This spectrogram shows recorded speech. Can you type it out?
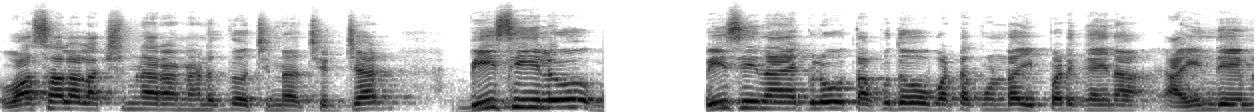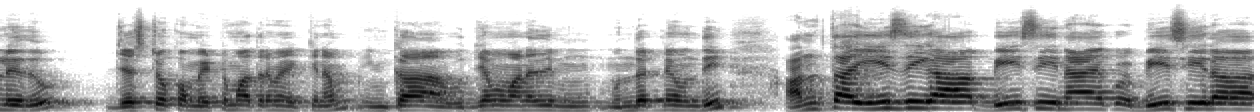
వాసాల లక్ష్మీనారాయణతో చిన్న చిట్ చాట్. బీసీలు బీసీ నాయకులు తప్పుదోవ పట్టకుండా ఇప్పటికైనా అయింది ఏం లేదు. జస్ట్ ఒక మెట్టు మాత్రమే ఎక్కినాం. ఇంకా ఉద్యమం అనేది ముందటనే ఉంది. అంత ఈజీగా బీసీ నాయకుడు బీసీల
